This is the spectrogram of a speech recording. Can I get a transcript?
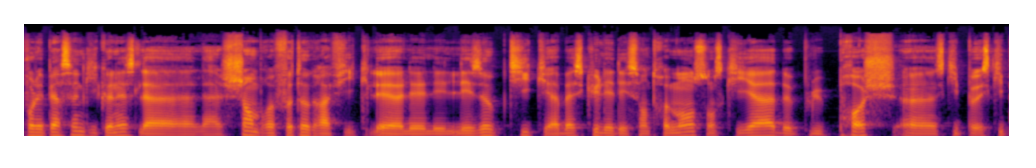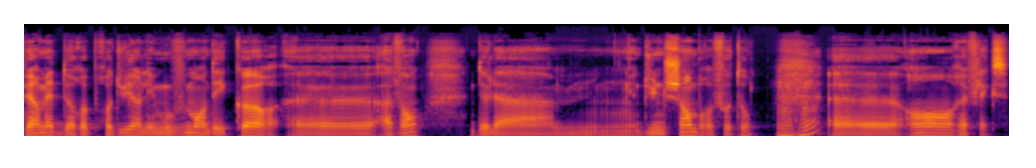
pour les personnes qui connaissent la, la chambre photographique, les, les- les- les optiques à bascule et décentrement sont ce qu'il y a de plus proche, euh, ce, qui peut, ce qui permet de reproduire les mouvements des corps euh, avant de la, d'une chambre photo euh, en réflexe.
